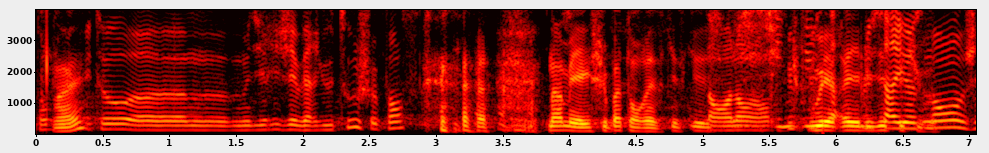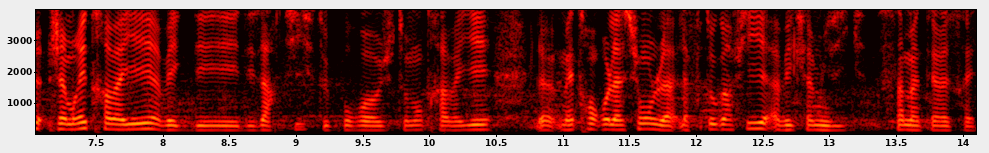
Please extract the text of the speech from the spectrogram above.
donc je vais Ouais. plutôt euh, me diriger vers YouTube, je pense. Non, mais je sais pas ton rêve. Qu'est-ce que Non, non, Plus, sérieusement, j'ai- j'aimerais travailler avec des, des artistes pour justement travailler, mettre en relation la, la photographie avec la musique. Ça, m'intéresserait.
